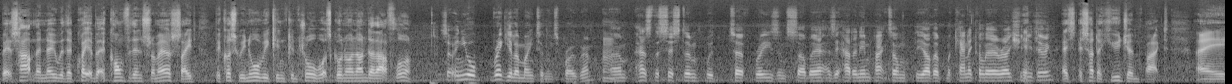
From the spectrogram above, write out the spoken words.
but it's happening now with a, quite a bit of confidence from our side because we know we can control what's going on under that floor. So, in your regular maintenance program, mm. um, has the system with turf breeze and sub air has it had an impact on the other mechanical aeration yeah, you're doing? It's, it's, had a huge impact. Uh,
